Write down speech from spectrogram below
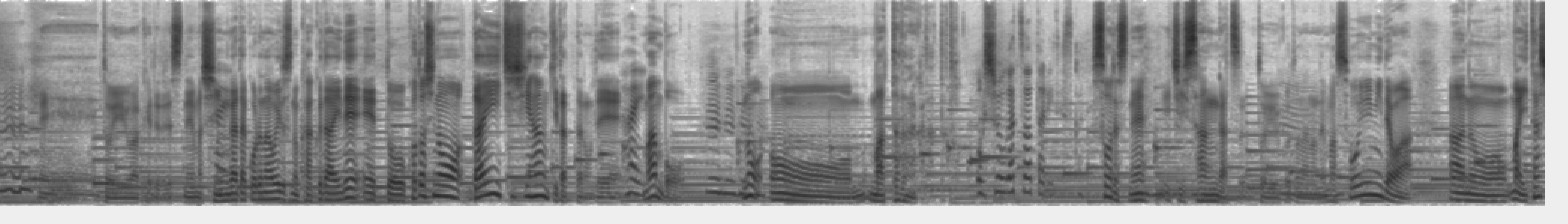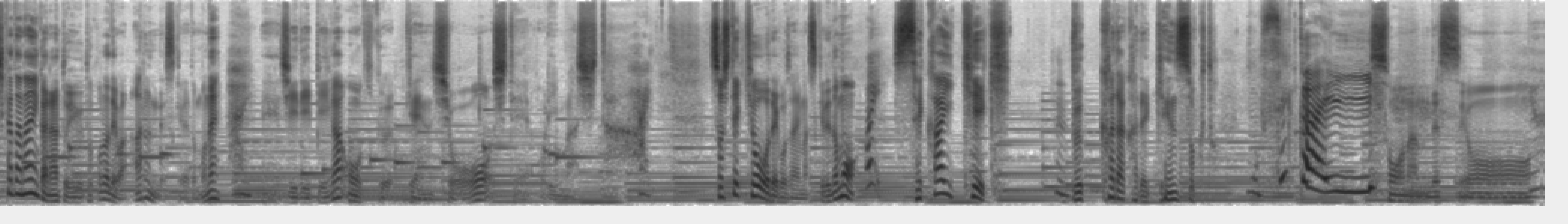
えーというわけでですね、まあ、新型コロナウイルスの拡大で、えっと今年の第一四半期だったので、はい。マンボウの、真っ只中だったと。お正月あたりですかね。そうですね。うん13月ということなので、まあ、そういう意味ではあのーまあ致し方ないかなというところではあるんですけれどもね、はい。えー GDP が大きく減少をしておりました。はい。そして今日でございますけれどもはい。世界景気ん。物価高で減速と。もう世界。そうなんですよ。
